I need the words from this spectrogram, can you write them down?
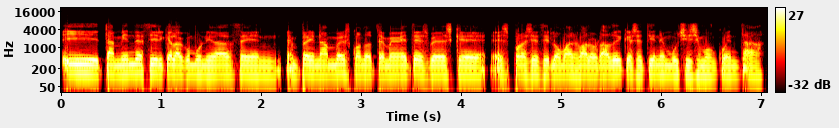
Y también decir que la comunidad en, en Play Numbers, cuando te metes, ves que es, por así decirlo, más valorado y que se tiene muchísimo en cuenta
